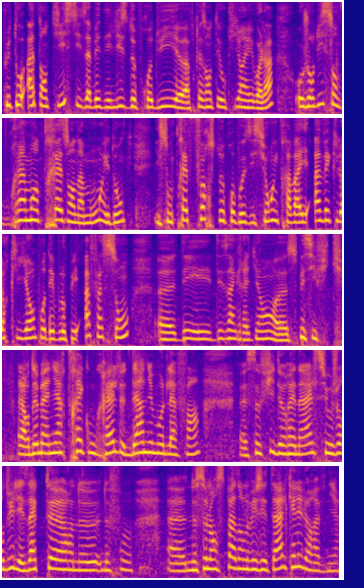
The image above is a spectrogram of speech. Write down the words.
plutôt attentistes. Ils avaient des listes de produits à présenter aux clients et voilà. Aujourd'hui, ils sont vraiment très en amont et donc ils sont très force de proposition. Ils travaillent avec leurs clients pour développer à façon des, ingrédients spécifiques. Alors de manière très concrète, le dernier mot de la fin, Sophie de Rénal, si aujourd'hui les acteurs euh, ne se lancent pas dans le végétal, quel est leur avenir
